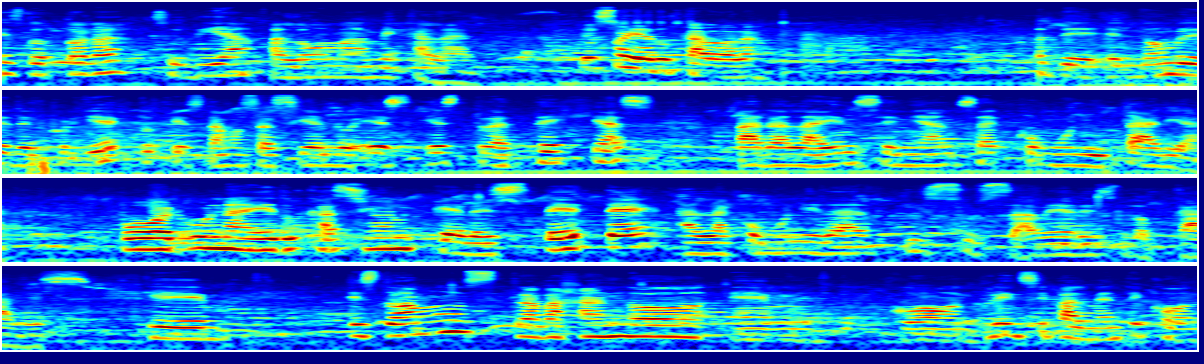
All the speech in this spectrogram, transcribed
Es doctora Sudia Paloma Mecalán. Yo soy educadora. El nombre del proyecto que estamos haciendo es Estrategias para la Enseñanza Comunitaria por una educación que respete a la comunidad y sus saberes locales. Que estamos trabajando em, con, principalmente con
